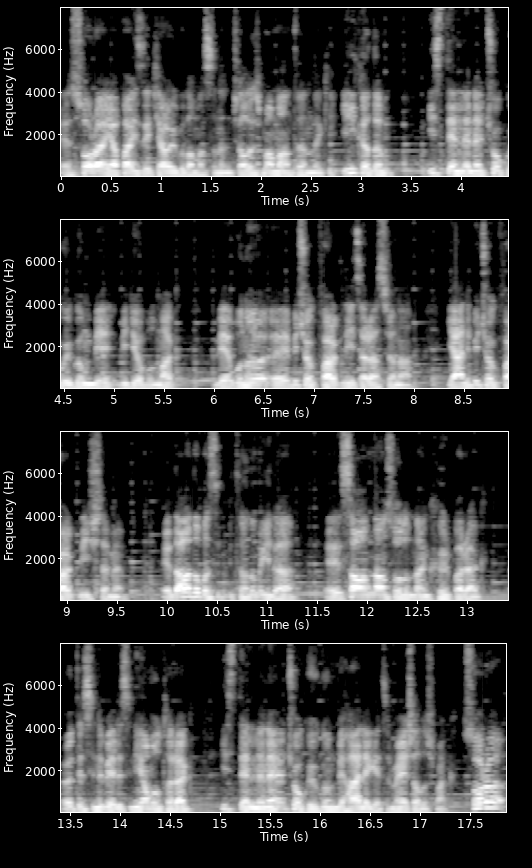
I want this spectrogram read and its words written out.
e, Sora yapay zeka uygulamasının çalışma mantığındaki ilk adım istenilene çok uygun bir video bulmak ve bunu e, birçok farklı iterasyona yani birçok farklı işleme e, daha da basit bir tanımıyla sağından solundan kırparak ötesini berisini yamultarak istenilene çok uygun bir hale getirmeye çalışmak. Sonra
